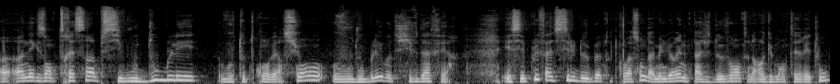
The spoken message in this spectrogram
Un, exemple très simple, si vous doublez vos taux de conversion, vous doublez votre chiffre d'affaires. Et c'est plus facile de doubler votre taux de conversion, d'améliorer une page de vente, un argumentaire et tout,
